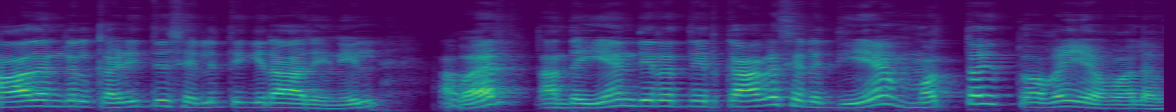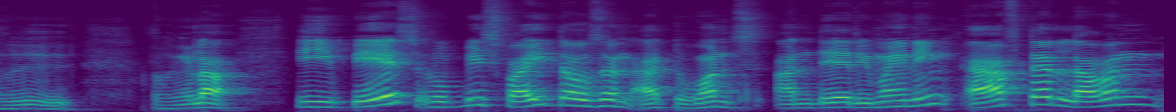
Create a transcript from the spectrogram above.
மாதங்கள் கழித்து செலுத்துகிறார் எனில் அவர் அந்த இயந்திரத்திற்காக செலுத்திய மொத்த தொகை எவ்வளவு? ஓகேங்களா? He pays rupees 5000 at once and the remaining after 11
